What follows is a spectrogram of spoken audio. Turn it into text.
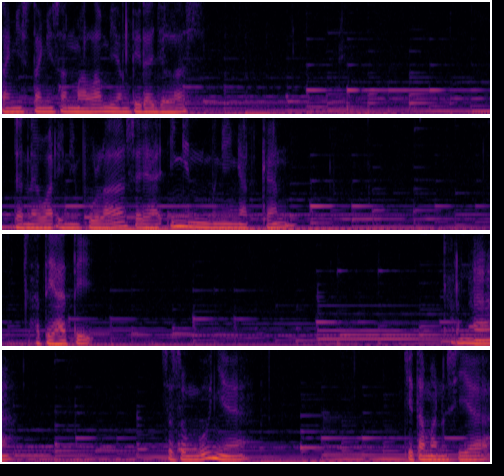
tangis-tangisan malam yang tidak jelas. Dan lewat ini pula saya ingin mengingatkan hati-hati. Karena sesungguhnya kita manusia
